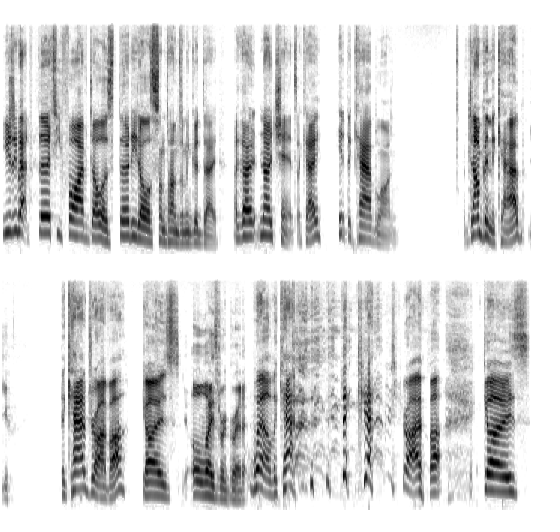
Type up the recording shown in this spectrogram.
usually about thirty five dollars, thirty dollars sometimes on a good day. I go, no chance. Okay, hit the cab line, jump in the cab. You- The cab driver goes. You always regret it. Well, the cab the cab driver goes,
